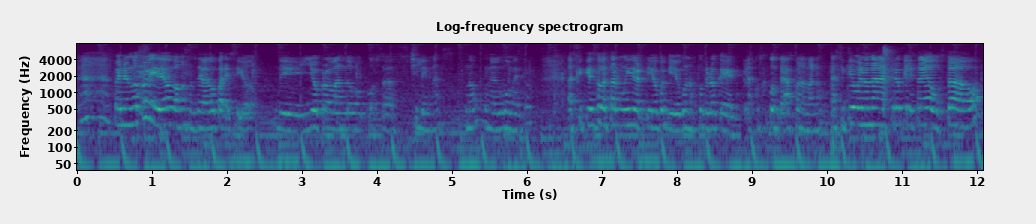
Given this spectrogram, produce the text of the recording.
Bueno, en otro video vamos a hacer algo parecido. De yo probando cosas chilenas, ¿no? En algún momento. Así que eso va a estar muy divertido porque yo conozco creo que las cosas contadas con la mano. Así que bueno, nada, espero que les haya gustado.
